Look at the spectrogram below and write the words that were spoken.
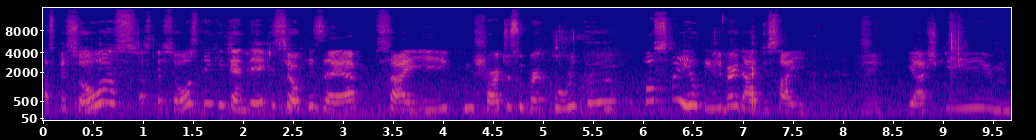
as pessoas, as pessoas têm que entender que se eu quiser sair com um short super curto, eu posso sair, eu tenho liberdade de sair. Né? E acho que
